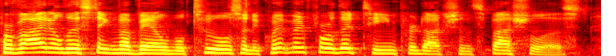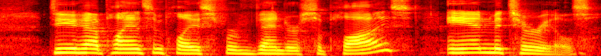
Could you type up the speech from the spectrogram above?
Provide a listing of available tools and equipment for the team production specialist. Do you have plans in place for vendor supplies and materials?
